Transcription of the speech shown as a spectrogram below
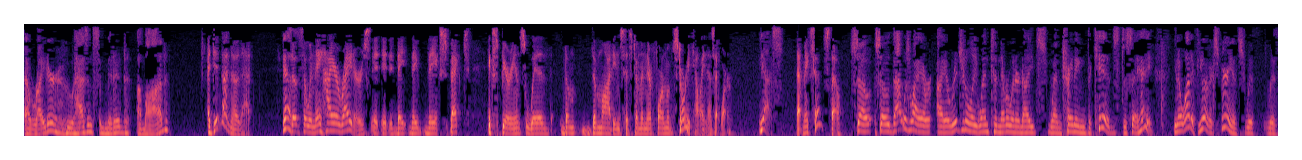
a writer who hasn't submitted a mod? I did not know that. Yes. So, so when they hire writers, it, it, it, they they they expect experience with the the modding system and their form of storytelling, as it were. Yes. That makes sense, though. So, so that was why I, I originally went to Neverwinter Nights when training the kids to say, hey, you know what? If you have experience with with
